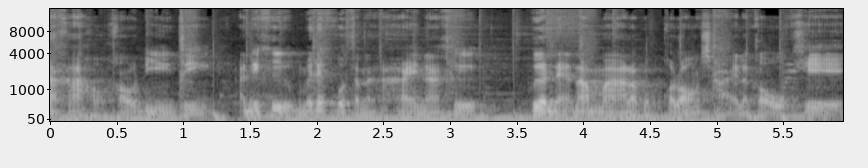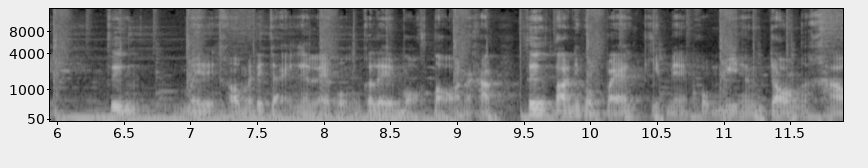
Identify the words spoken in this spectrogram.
ราคาของเขาดีจริง ๆ อันนี้คือไม่ได้โฆษณาให้นะคือเพื่อนแนะนำมาแล้วผมก็ลองใช้แล้วก็โอเค ซึ่งไม่ได้เขาไม่ได้จ่ายเงินอะไรผมก็เลยบอกต่อนะครับ ซึ่งตอนที่ผมไปอังกฤษเนี่ยผมมีทั้งจองกับเขา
